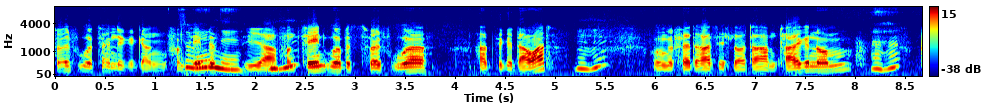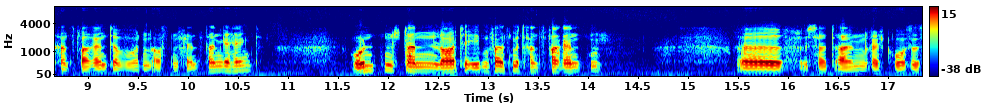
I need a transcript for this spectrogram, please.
12 Uhr zu Ende gegangen. Von zu 10 Ende? Bis, ja, mhm. von 10 Uhr bis 12 Uhr hat sie gedauert. Mhm. Ungefähr 30 Leute haben teilgenommen. Aha. Transparente wurden aus den Fenstern gehängt. Unten standen Leute ebenfalls mit Transparenten. Äh, es hat ein recht großes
